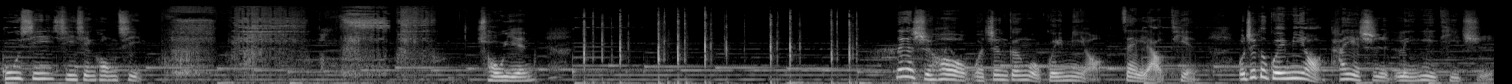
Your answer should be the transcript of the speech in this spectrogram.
呼吸新鲜空气，抽烟。那个时候，我正跟我闺蜜哦在聊天。我这个闺蜜哦，她也是灵异体质，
